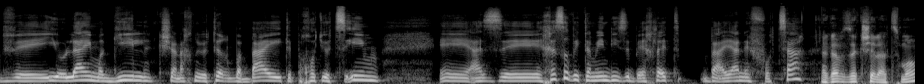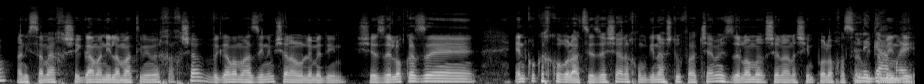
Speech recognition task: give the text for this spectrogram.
והיא עולה עם הגיל, כשאנחנו יותר בבית ופחות יוצאים. אה, אז אה, חסר ויטמין D זה בהחלט בעיה נפוצה. אגב, זה כשלעצמו, אני שמח שגם אני למדתי ממך עכשיו, וגם המאזינים שלנו למדים, שזה לא כזה, אין כל כך קורלציה. זה שאנחנו מדינה שטופת שמש, זה לא אומר שלאנשים פה לא חסר לגמרי, ויטמין D.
